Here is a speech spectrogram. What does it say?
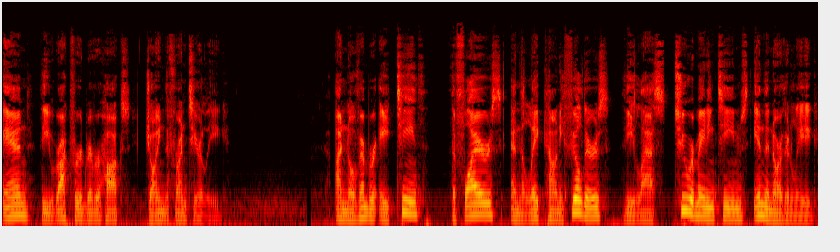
and the Rockford Riverhawks joined the Frontier League. On November 18th, the Flyers and the Lake County Fielders, the last two remaining teams in the Northern League,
